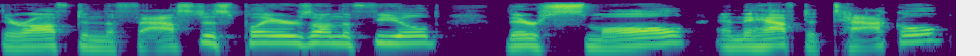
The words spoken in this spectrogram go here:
They're often the fastest players on the field. They're small and they have to tackle.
